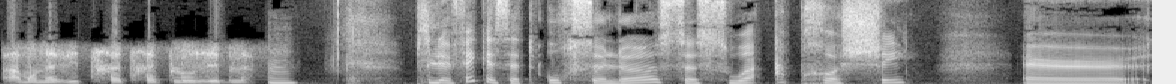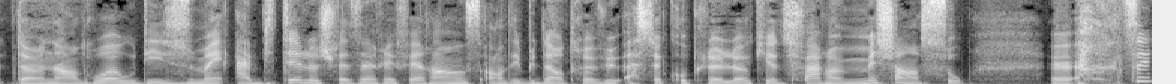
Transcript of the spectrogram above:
à mon avis, très, très plausible. Hmm. Puis le fait que cet ours-là se soit approché euh, d'un endroit où des humains habitaient. Là, je faisais référence en début d'entrevue à ce couple-là qui a dû faire un méchant saut. Euh, tu sais,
